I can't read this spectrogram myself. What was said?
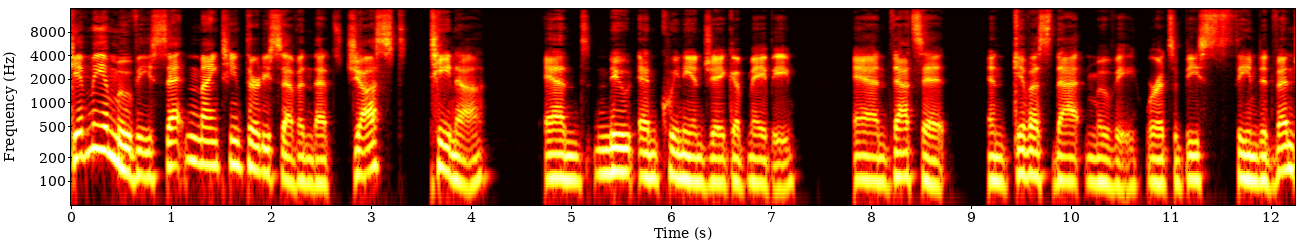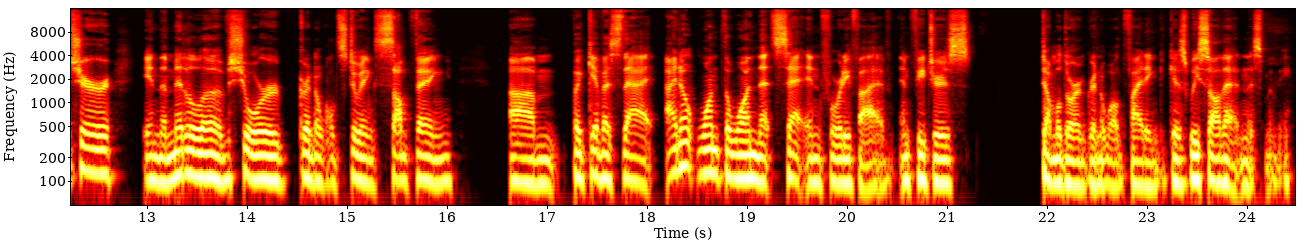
give me a movie set in 1937 that's just Tina and Newt and Queenie and Jacob, maybe, and that's it. And give us that movie where it's a beast themed adventure in the middle of sure Grindelwald's doing something. Um, but give us that. I don't want the one that's set in 45 and features Dumbledore and Grindelwald fighting because we saw that in this movie.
